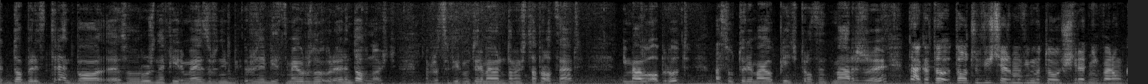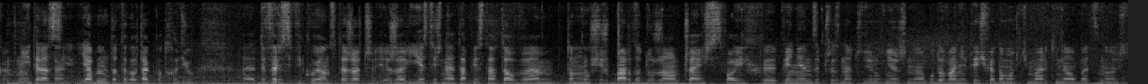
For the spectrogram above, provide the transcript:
y, dobry trend, bo e, są różne firmy, z różnymi, różne biznesy mają różną rentowność. Na przykład są firmy, które mają rentowność 100% i mały obrót, a są, które mają 5% marży. Tak, a to, to oczywiście, że mówimy tu o średnich warunkach. Mhm, nie? I teraz tak. ja bym do tego tak podchodził, e, dywersyfikując te rzeczy. Jeżeli jesteś na etapie startowym, to musisz bardzo dużą część swoich e, pieniędzy przeznaczyć również na budowanie tej świadomości marki, na obecność,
